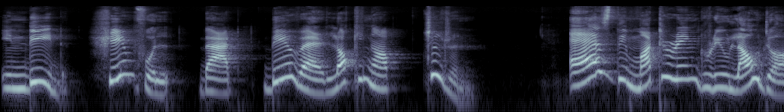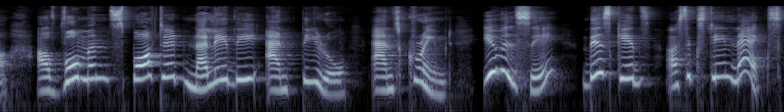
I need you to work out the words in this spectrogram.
indeed shameful that they were locking up children. As the muttering grew louder, a woman spotted Naledi and Tiro and screamed, You will say these kids are 16 next.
